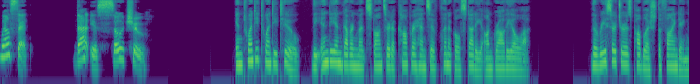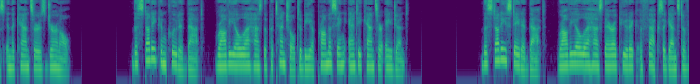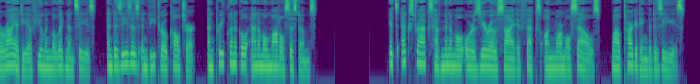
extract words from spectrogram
Well said. That is so true. In 2022, the Indian government sponsored a comprehensive clinical study on graviola. The researchers published the findings in the Cancers Journal. The study concluded that graviola has the potential to be a promising anti-cancer agent. The study stated that graviola has therapeutic effects against a variety of human malignancies, and diseases in vitro culture, and preclinical animal model systems. Its extracts have minimal or zero side effects on normal cells, while targeting the disease.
